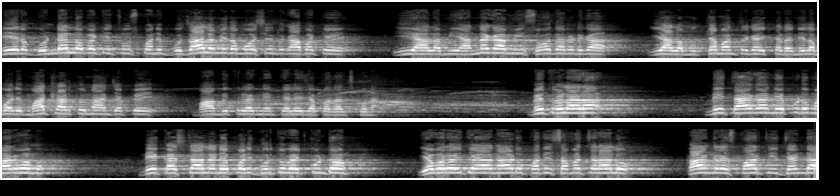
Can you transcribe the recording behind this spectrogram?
మీరు గుండెల్లో పెట్టి చూసుకొని భుజాల మీద మోసిండ్రు కాబట్టి ఇవాళ మీ అన్నగా మీ సోదరుడిగా ఇవాళ ముఖ్యమంత్రిగా ఇక్కడ నిలబడి మాట్లాడుతున్నా అని చెప్పి మా మిత్రులకు నేను తెలియజెప్పదలుచుకున్నా. మిత్రులారా మీ త్యాగాన్ని ఎప్పుడు మరవము. మీ కష్టాలను ఎప్పటికి గుర్తుపెట్టుకుంటాం ఎవరైతే ఆనాడు పది సంవత్సరాలు కాంగ్రెస్ పార్టీ జెండా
